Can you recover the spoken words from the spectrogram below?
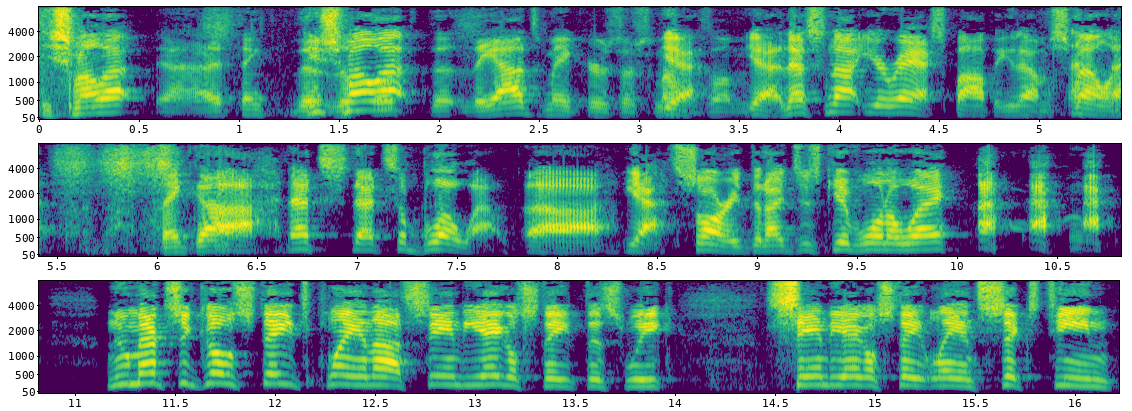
You smell that? yeah, I think the, You the smell book- The, the odds makers are smelling Yeah, something. yeah, that's not your ass, Poppy, that I'm smelling. Thank God. Ah, that's that's a blowout. Uh, yeah, sorry, did I just give one away? New Mexico State's playing uh, San Diego State this week. San Diego State laying 16.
